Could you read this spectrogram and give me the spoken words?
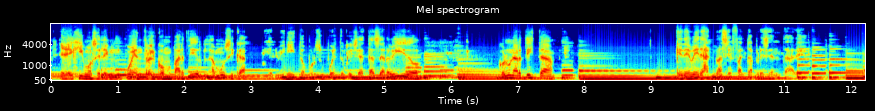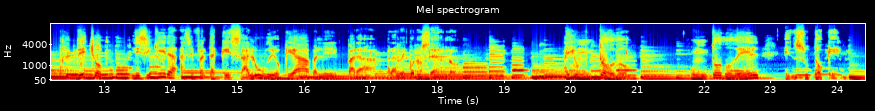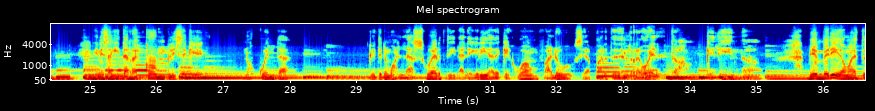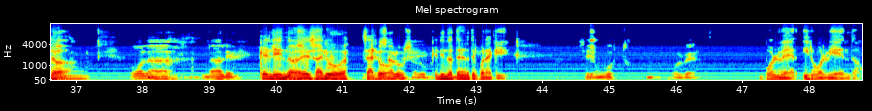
Elegimos el encuentro, el compartir la música y el vinito, por supuesto, que ya está servido, con un artista que de veras no hace falta presentar. ¿eh? De hecho, ni siquiera hace falta que salude o que hable para, para reconocerlo. Hay un todo, un todo de él en su toque en esa guitarra cómplice que nos cuenta que hoy tenemos la suerte y la alegría de que Juan Falú sea parte del revuelto. Qué lindo. Bienvenido, maestro. Hola, dale. Qué lindo, eh. Salud, eh. salud. Salud, salud. Qué lindo tenerte por aquí. Sí, un gusto. Volver. Volver, ir volviendo.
